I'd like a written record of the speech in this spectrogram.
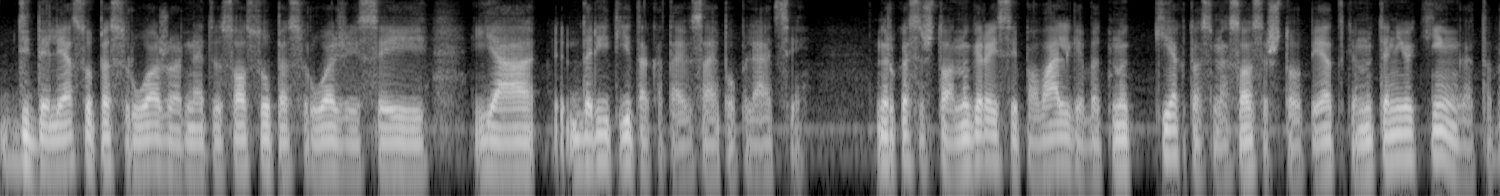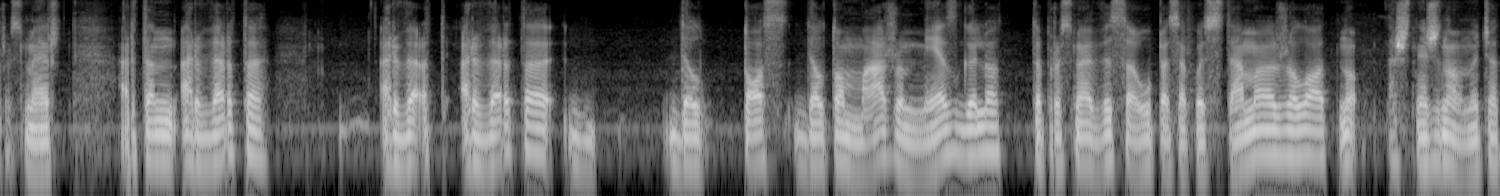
didelės upės ruožo ar net visos upės ruože jisai ją daryt įtaką tai visai populiacijai nu ir kas iš to? Nu gerai jisai pavalgė bet nu kiek tos mėsos iš to upėtakio nu ten juokinga ta prasme ir ar ten ar verta ar vert ar verta dėl tos dėl to mažo mėsgalio ta prasme visą upės ekosistemą žalot? Nu aš nežinau nu čia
